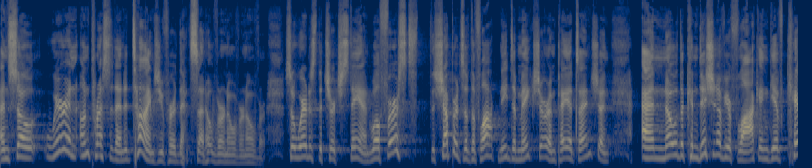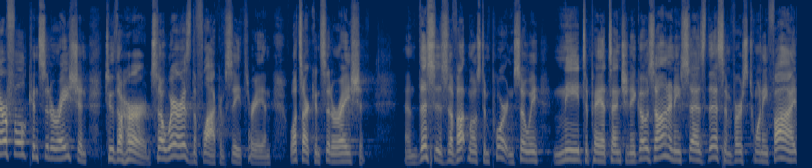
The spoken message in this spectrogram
And so we're in unprecedented times. You've heard that said over and over and over. So, where does the church stand? Well, first, the shepherds of the flock need to make sure and pay attention and know the condition of your flock and give careful consideration to the herd. So, where is the flock of C3 and what's our consideration? And this is of utmost importance, so we need to pay attention. He goes on and he says this in verse 25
